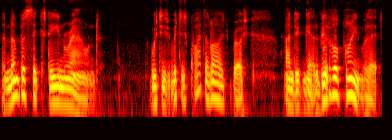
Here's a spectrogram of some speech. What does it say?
a number 16 round, which is, which is quite a large brush, and you can get a beautiful point with it.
